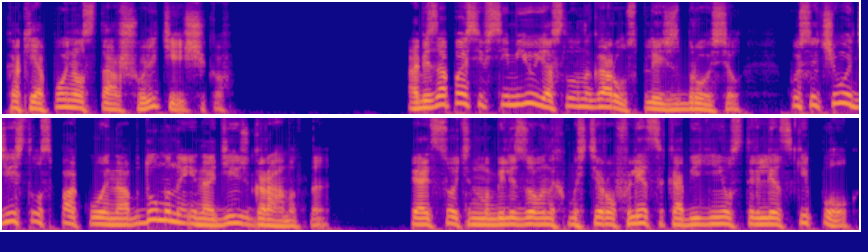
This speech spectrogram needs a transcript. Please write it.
как я понял, старшего литейщиков. Обезопасив семью, я словно гору с плеч сбросил, после чего действовал спокойно, обдуманно и, надеюсь, грамотно. Пять сотен мобилизованных мастеров Лецик объединил стрелецкий полк.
